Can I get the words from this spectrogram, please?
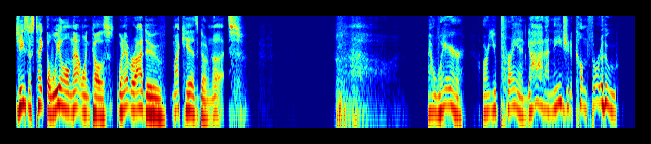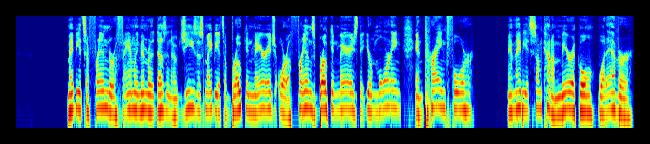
Jesus, take the wheel on that one because whenever I do, my kids go nuts. Man, where are you praying? God, I need you to come through. Maybe it's a friend or a family member that doesn't know Jesus. Maybe it's a broken marriage or a friend's broken marriage that you're mourning and praying for. Man, maybe it's some kind of miracle, whatever.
